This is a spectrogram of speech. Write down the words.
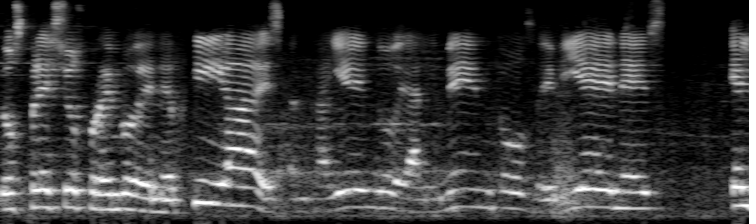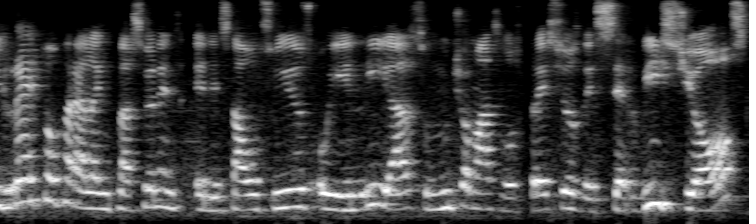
Los precios, por ejemplo, de energía están cayendo, de alimentos, de bienes. El reto para la inflación en, Estados Unidos hoy en día son mucho más los precios de servicios,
